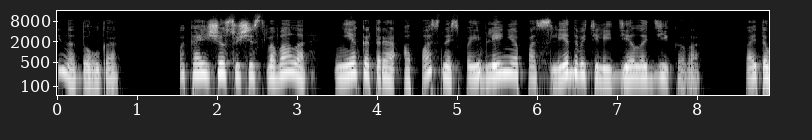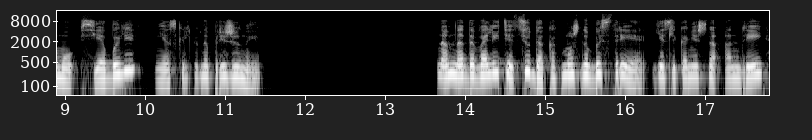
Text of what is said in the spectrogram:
и надолго. Пока еще существовала некоторая опасность появления последователей дела Дикого, поэтому все были несколько напряжены. Нам надо валить отсюда как можно быстрее, если, конечно, Андрей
